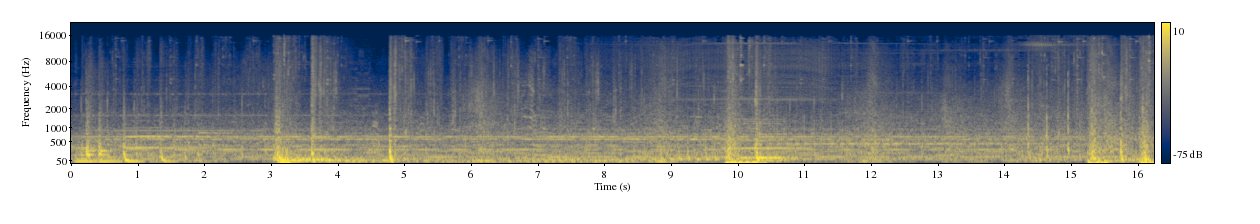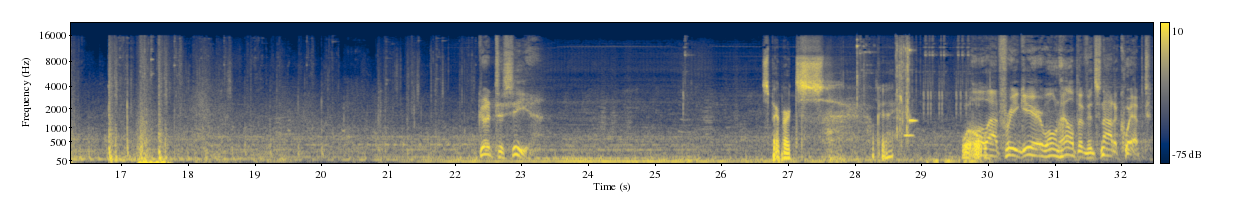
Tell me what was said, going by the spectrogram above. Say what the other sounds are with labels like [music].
Good to see you. Spare parts. Okay. All that free gear won't help if it's not equipped.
